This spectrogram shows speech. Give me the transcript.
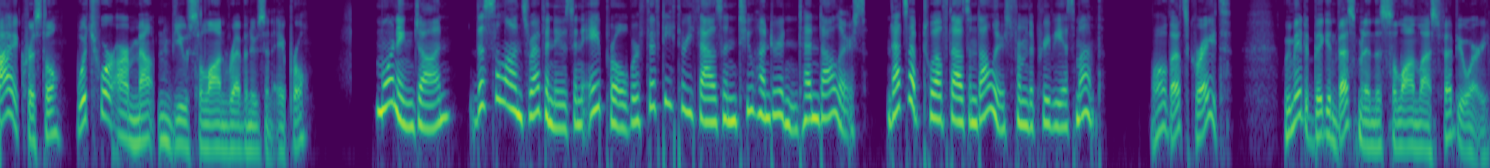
Hi, Crystal. Which were our Mountain View Salon revenues in April? Morning, John. The salon's revenues in April were $53,210. That's up $12,000 from the previous month. Oh, that's great. We made a big investment in this salon last February,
